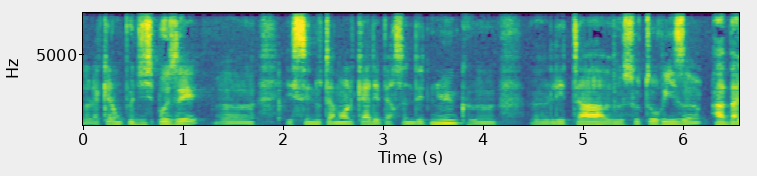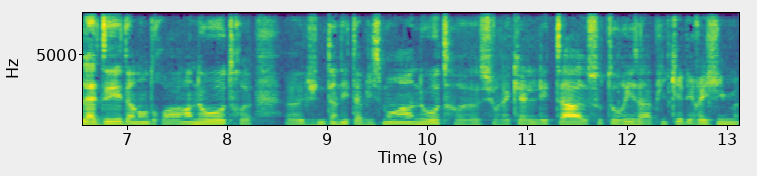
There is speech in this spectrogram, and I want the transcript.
de laquelle on peut disposer, euh, et c'est notamment le cas des personnes détenues, que euh, l'État euh, s'autorise à balader d'un endroit à un autre, d'un établissement à un autre, sur laquelle l'État s'autorise à appliquer des régimes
